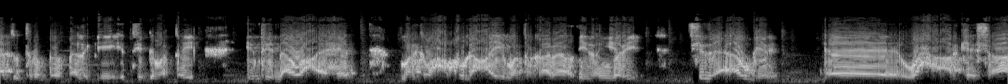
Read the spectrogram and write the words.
aad u tiro badan baa la geeyey intii dhimatay intii dhaawac ahayd. Marka waxaa ku dhacay mataqaanaa ciidan yari. Sida awgeed waxaa arkaysaa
